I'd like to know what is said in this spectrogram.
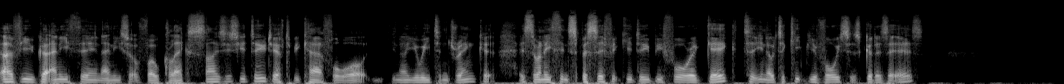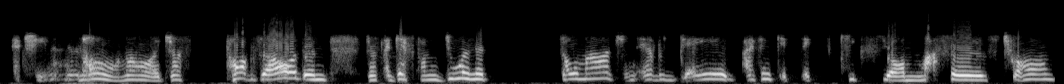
Have you got anything, any sort of vocal exercises you do? Do you have to be careful what you know you eat and drink? Is there anything specific you do before a gig to you know to keep your voice as good as it is? Actually, no, no. It just pops out, and just I guess from doing it so much and every day, I think it, it keeps your muscles strong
